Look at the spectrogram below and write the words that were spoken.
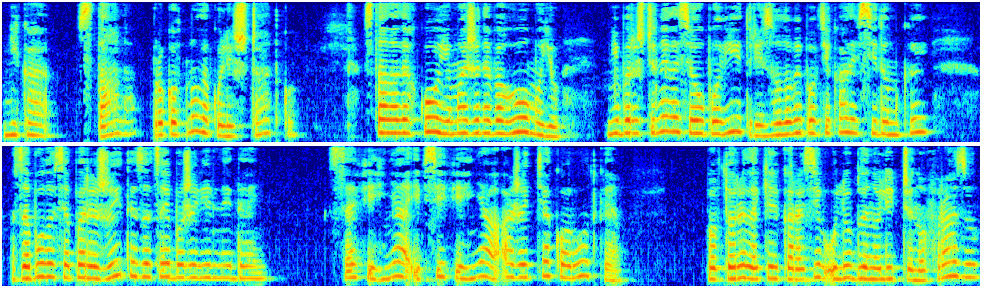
Ніка встала, проковтнула коліщатку, стала легкою, майже невагомою, ніби розчинилася у повітрі, з голови повтікали всі думки, забулося пережити за цей божевільний день. Все фігня і всі фігня, а життя коротке. Повторила кілька разів улюблену літчину фразу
